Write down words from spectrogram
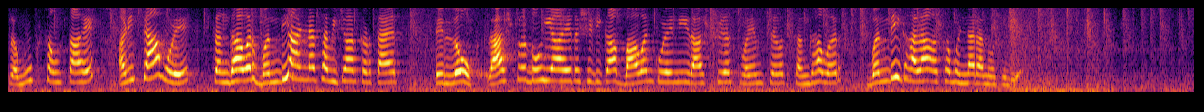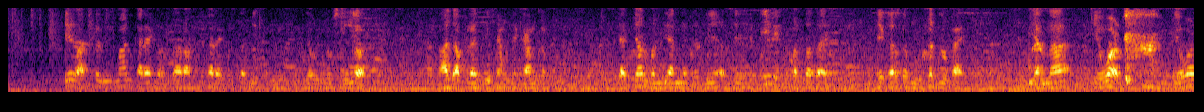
प्रमुख संस्था आहे आणि त्यामुळे संघावर बंदी आणण्याचा विचार करतायत ते लोक. राष्ट्रद्रोही आहेत अशी टीका बावनकुळेंनी राष्ट्रीय स्वयंसेवक संघावर बंदी घाला असं म्हणणाऱ्यांवर केली आहे हे राष्ट्रनिर्माण कार्यकर्ता राष्ट्र कार्यकर्ता जे संघ संघ आज आपल्या देशामध्ये काम करतो त्याच्यावर बंदी आणण्याचं जे असे करतात आहे. हे खरं तर मूर्खच लोक आहेत. यांना केवळ केवळ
